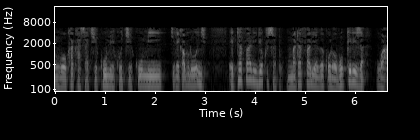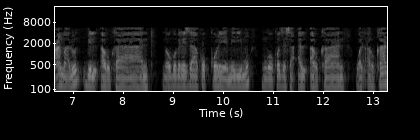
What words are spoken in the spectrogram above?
ng'okakasa kikumi ku kikumi kireka bulungi ettaffaali eryokusatu mu mataffaali agakola obukkiriza wa amalun bil arkan n'ogoberezaako okukola emirimu ng'okozesa al arkan wal arkan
